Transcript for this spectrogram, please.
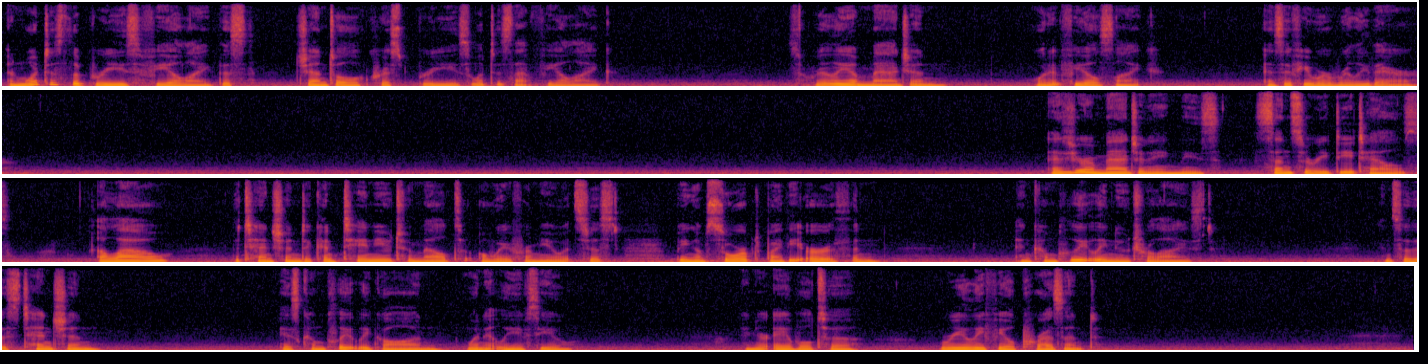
And what does the breeze feel like? This gentle, crisp breeze. What does that feel like? So, really imagine what it feels like as if you were really there. As you're imagining these sensory details, allow the tension to continue to melt away from you. It's just being absorbed by the earth and and completely neutralized. And so this tension is completely gone when it leaves you. And you're able to really feel present.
